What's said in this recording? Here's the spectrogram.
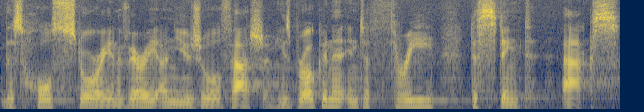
this whole story in a very unusual fashion. He's broken it into three distinct acts.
